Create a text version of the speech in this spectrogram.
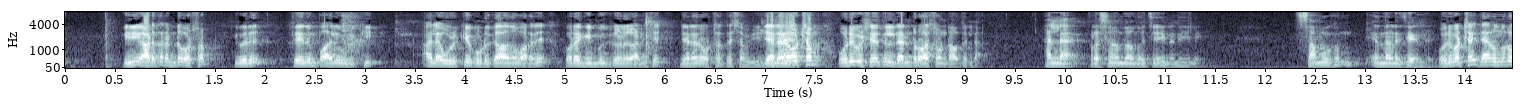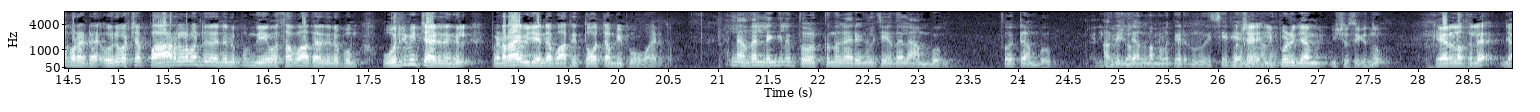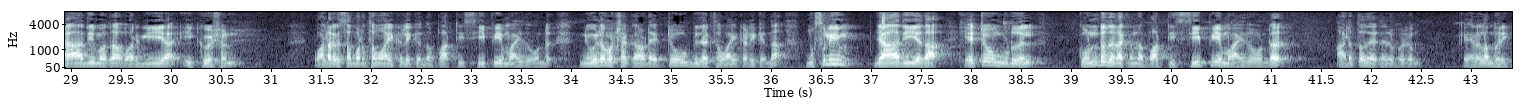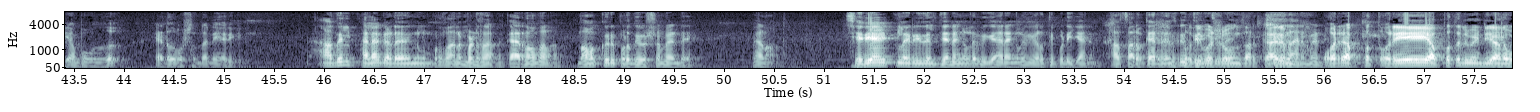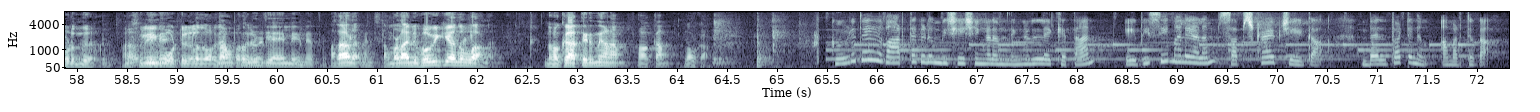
ഇനി അടുത്ത രണ്ട് വർഷം ഇവർ തേനും പാലും ഒഴുക്കി അല്ല ഒഴുക്കി കൊടുക്കുക എന്ന് പറഞ്ഞ് കുറേ ഗിമ്മിക്കുകൾ കാണിച്ച് ജനരോക്ഷത്തെ ശമിച്ചു. ജനരോക്ഷം ഒരു വിഷയത്തിൽ രണ്ട് പ്രാവശ്യം ഉണ്ടാകത്തില്ല അല്ല പ്രശ്നം എന്താണെന്ന് വെച്ച് കഴിഞ്ഞിട്ടുണ്ടെങ്കിൽ സമൂഹം എന്താണ് ചെയ്യേണ്ടത്? ഒരുപക്ഷെ ഞാൻ ഒന്നുകൂടെ പറയട്ടെ ഒരുപക്ഷെ പാർലമെന്റ് തെരഞ്ഞെടുപ്പും നിയമസഭാ തെരഞ്ഞെടുപ്പും ഒരുമിച്ചായിരുന്നെങ്കിൽ പിണറായി വിജയന്റെ പാർട്ടി തോറ്റമ്പി പോകുമായിരുന്നു അല്ല അതല്ലെങ്കിലും തോൽക്കുന്ന കാര്യങ്ങൾ ചെയ്താൽ അമ്പും തോറ്റമ്പും. അതില്ല നമ്മൾ കരുതുന്നത് പക്ഷേ ശരിയല്ല ഇപ്പോഴും ഞാൻ വിശ്വസിക്കുന്നു കേരളത്തിലെ ജാതി മത വർഗീയ ഇക്വേഷൻ വളരെ സമർത്ഥമായി കളിക്കുന്ന പാർട്ടി സി പി എം ആയതുകൊണ്ട് ന്യൂനപക്ഷക്കാരുടെ ഏറ്റവും വിദഗ്ധമായി കളിക്കുന്ന മുസ്ലിം ജാതീയത ഏറ്റവും കൂടുതൽ കൊണ്ടു നടക്കുന്ന പാർട്ടി സി പി എം ആയതുകൊണ്ട് അടുത്ത തെരഞ്ഞെടുപ്പിലും കേരളം ഭരിക്കാൻ പോകുന്നത് ഇടതുപക്ഷം തന്നെയായിരിക്കും. അതിൽ പല ഘടകങ്ങളും പ്രധാനപ്പെട്ടതാണ്. കാരണം എന്താണ്? നമുക്കൊരു പ്രതിപക്ഷം വേണ്ടേ? വേണം. ശരിയായിട്ടുള്ള രീതിയിൽ ജനങ്ങളുടെ വികാരങ്ങൾ ഉയർത്തിപ്പിടിക്കാനും ആ സർക്കാരിനെ പ്രതിപക്ഷവും സർക്കാരും ഒരേ അപ്പത്തിന് വേണ്ടിയാണ് ഓടുന്നത്. മുസ്ലിം വോട്ടുകൾ എന്ന് പറഞ്ഞാൽ അതാണ് നമ്മൾ അനുഭവിക്കുക എന്നുള്ളതാണ്. നോക്കാം അത്തിരുന്ന് കാണാം. നോക്കാം. നോക്കാം. കൂടുതൽ വാർത്തകളും വിശേഷങ്ങളും നിങ്ങളിലേക്ക് എത്താൻ A B C Malayalam subscribe ചെയ്യുക. ബെൽബട്ടനും അമർത്തുക.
